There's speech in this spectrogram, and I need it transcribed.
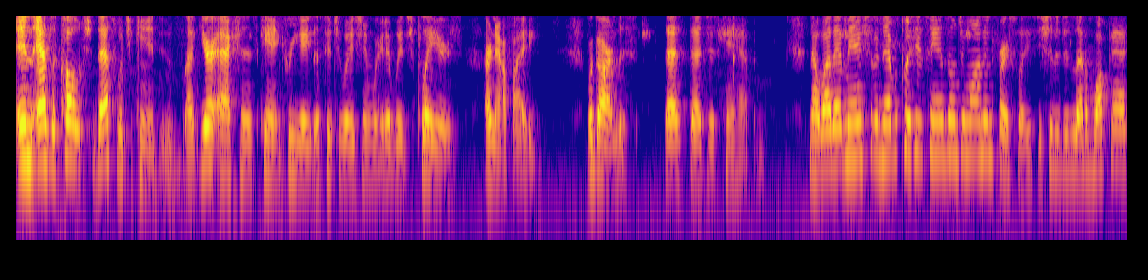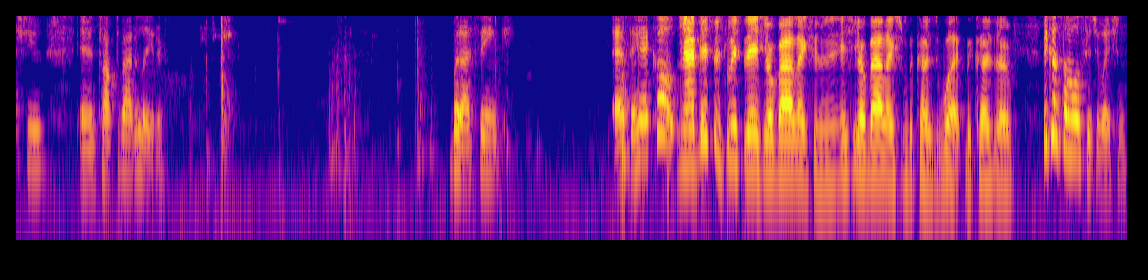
and as a coach, that's what you can't do. Like your actions can't create a situation where in which players are now fighting. Regardless. That that just can't happen. Now, why that man should have never put his hands on Juwan in the first place. You should have just let him walk past you and talked about it later. But I think as a head coach. Now this is listed as your violation, and it's your violation because what? Because of because the whole situation.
